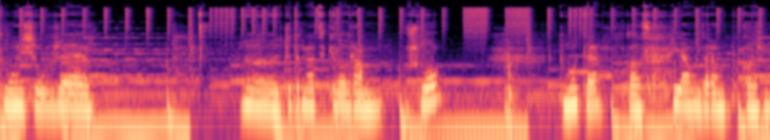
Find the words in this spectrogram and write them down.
тому що вже е, 14 кілограм ушло, тому це клас. Я вам зараз покажу.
